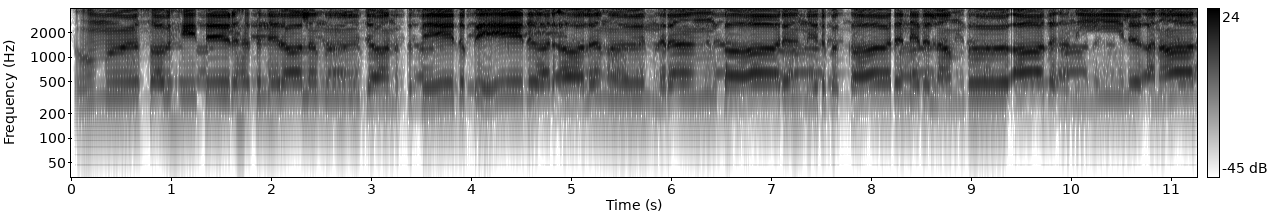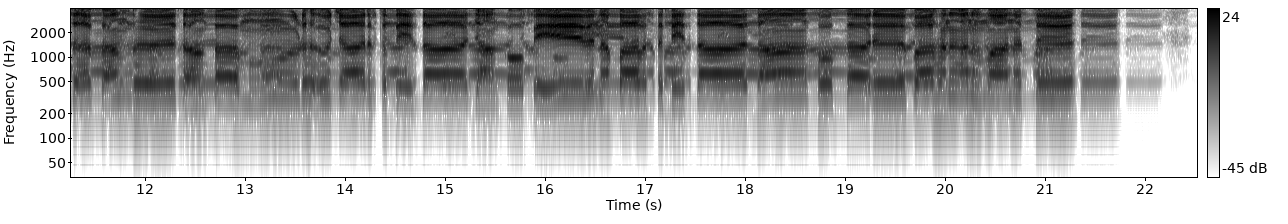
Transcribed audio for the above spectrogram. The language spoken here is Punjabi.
ਤੁਮ ਸਭ ਹੀ ਤੇ ਰਹਿਤ ਨਿਰਾਲਮ, ਜਾਣਤ ਬੇਦ ਭੇਦ, ਅਰ ਆਲਮ, ਨਿਰੰਕਾਰ, ਨਿਰਵਕਾਰ, ਨਿਰਲੰਭ, ਆਦ ਅਨੀਲ, ਅਨਾਦ ਅਸੰਭ, ਤਾਂ ਕਾ ਮੂੜ ਉਚਾਰਤ ਭੇਦਾ, ਜਾਂ ਕੋ ਭੇਵ ਨ ਪਾਵਤ ਬੇਦਾ ਤਾਂ ਕੋ ਕਰ ਬਾਹਨ ਅਨੁਮਾਨਤ।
